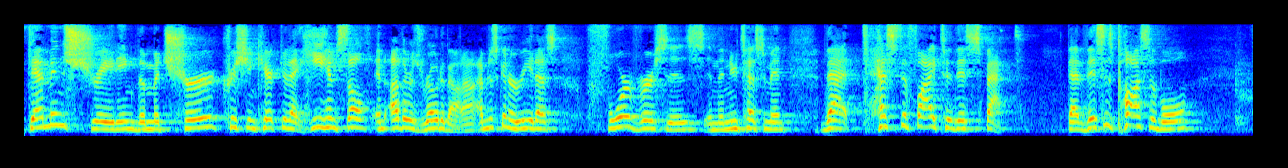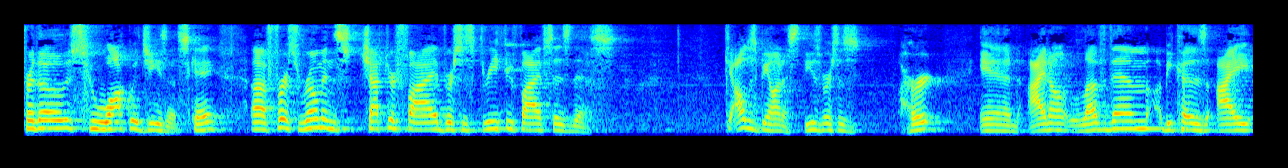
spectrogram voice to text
demonstrating the mature Christian character that he himself and others wrote about. I'm just going to read us four verses in the New Testament that testify to this fact that this is possible for those who walk with Jesus, okay? Uh, first, Romans chapter 5, verses 3 through 5 says this. Okay, I'll just be honest, these verses hurt, and I don't love them because I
